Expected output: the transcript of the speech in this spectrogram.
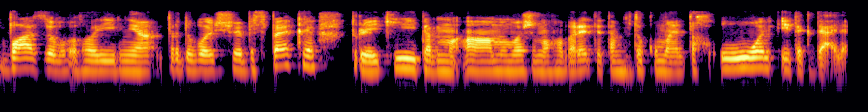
базового рівня продовольчої безпеки, про там а, ми можемо говорити там в документах ООН і так далі.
